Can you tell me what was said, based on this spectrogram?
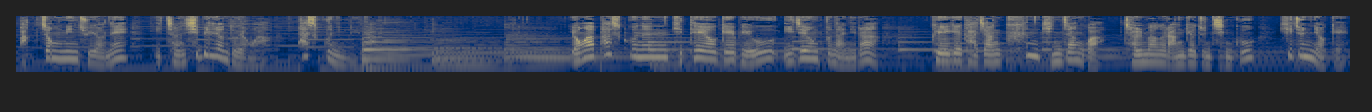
박정민 주연의 2011년도 영화 파수꾼입니다. 영화 파수꾼은 기태 역의 배우 이재훈뿐 아니라 그에게 가장 큰 긴장과 절망을 안겨준 친구 희준 역의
